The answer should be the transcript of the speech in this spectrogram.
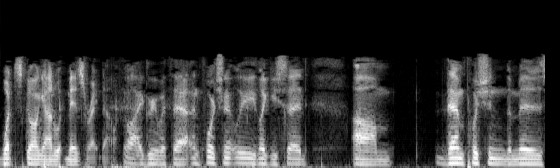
what's going on with Miz right now. Well, I agree with that. Unfortunately, like you said, um, them pushing the Miz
